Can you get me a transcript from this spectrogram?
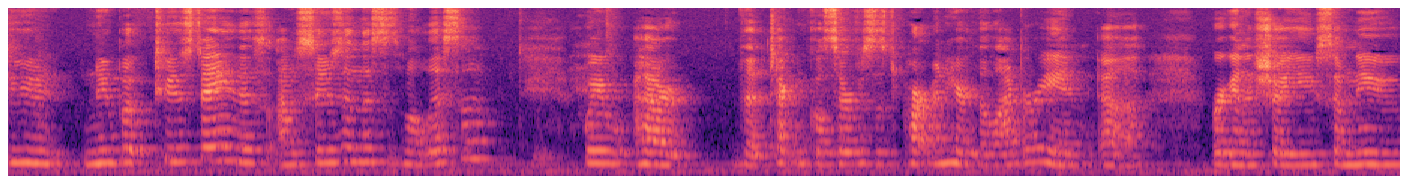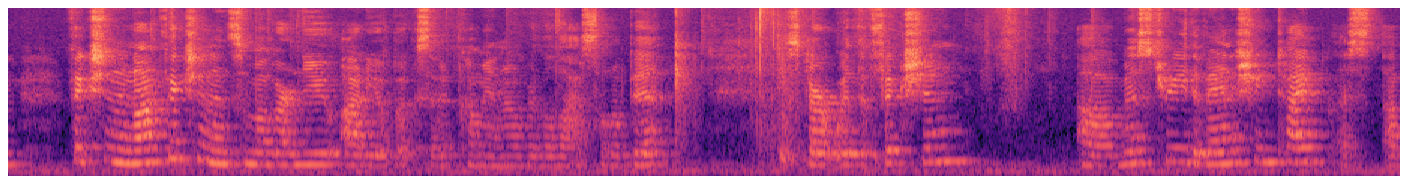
to New Book Tuesday. This I'm Susan. This is Melissa. We are the Technical Services Department here at the library, and uh, we're going to show you some new fiction and nonfiction and some of our new audiobooks that have come in over the last little bit. We'll start with the fiction, uh, mystery, The Vanishing Type, a, a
